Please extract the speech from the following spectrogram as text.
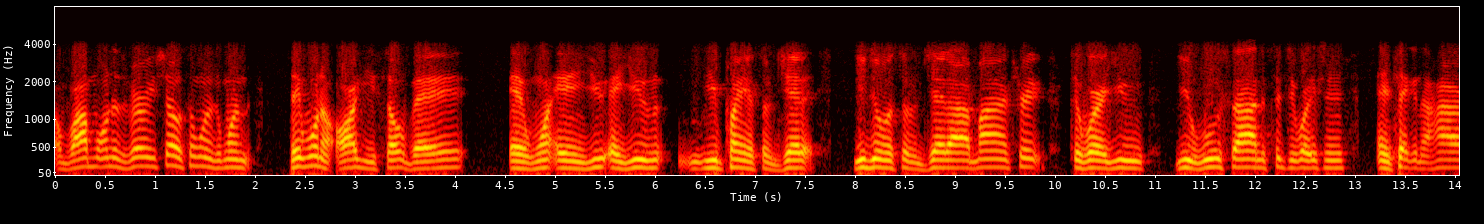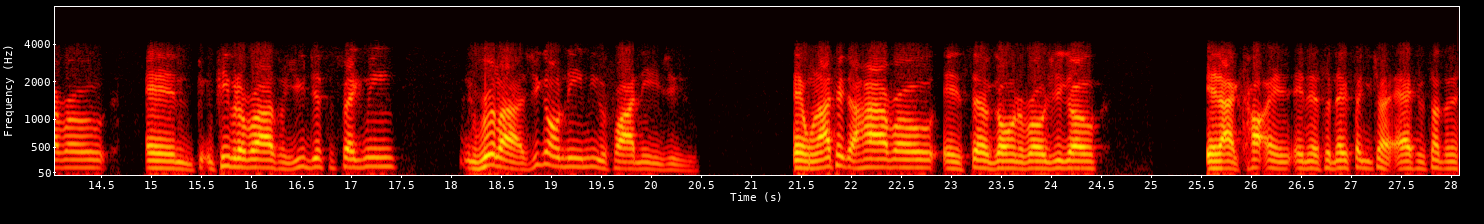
while I'm on this very show. Someone's one they want to argue so bad, and one and you and you you playing some Jedi, you doing some Jedi mind trick to where you you woo sign the situation and taking the high road, and people that when you disrespect me, realize you're gonna need me before I need you. And when I take the high road instead of going the road you go, and I call and, and it's the next time you try to ask me something,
